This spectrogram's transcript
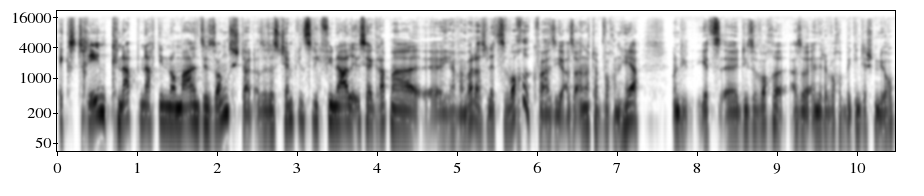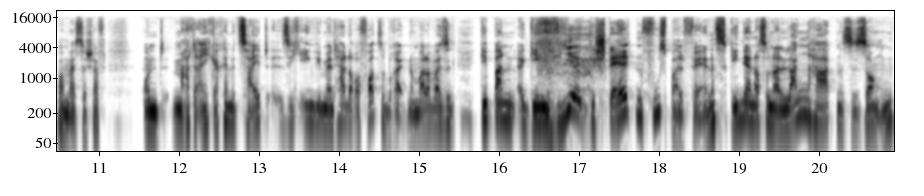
extrem knapp nach den normalen Saisons statt. Also das Champions League-Finale ist ja gerade mal, äh, ja, wann war das? Letzte Woche quasi, also anderthalb Wochen her. Und jetzt diese Woche, also Ende der Woche beginnt ja schon die Europameisterschaft. Und man hatte eigentlich gar keine Zeit, sich irgendwie mental darauf vorzubereiten. Normalerweise geht man, gehen wir gestellten Fußballfans, gehen ja nach so einer langen, harten Saison,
